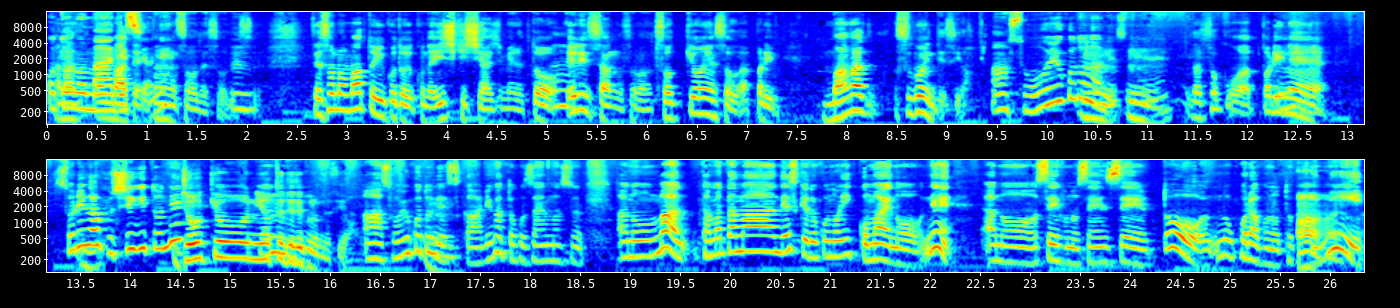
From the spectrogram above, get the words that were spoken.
音の間ですよね。うん、そうですそうです。うん。でその間ということを今度は意識し始めると、うん。エリスさんのその即興演奏がやっぱり間がすごいんですよ。あそういうことなんですね。うんうんだそこはやっぱりね、それが不思議とね。状況によって出てくるんですよ。あそういうことですか、ありがとうございますあのまあたまたまですけどこの一個前のねあの政府の先生とのコラボの時に、あはいはい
